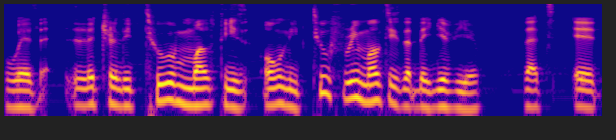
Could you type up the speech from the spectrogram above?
with literally two multis only two free multis that they give you. That's it.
